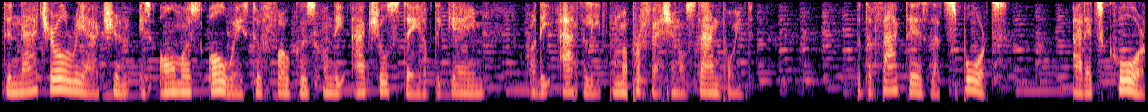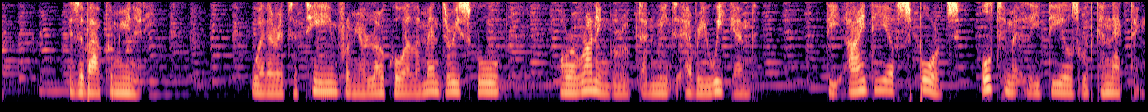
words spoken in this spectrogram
the natural reaction is almost always to focus on the actual state of the game or the athlete from a professional standpoint. But the fact is that sports, at its core, is about community whether it's a team from your local elementary school or a running group that meets every weekend, the idea of sports ultimately deals with connecting.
